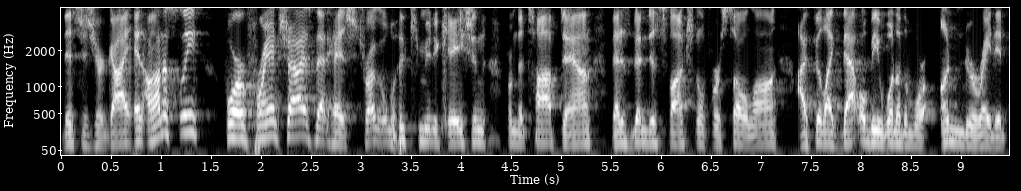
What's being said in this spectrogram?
this is your guy. And honestly, for a franchise that has struggled with communication from the top down, that has been dysfunctional for so long, I feel like that will be one of the more underrated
